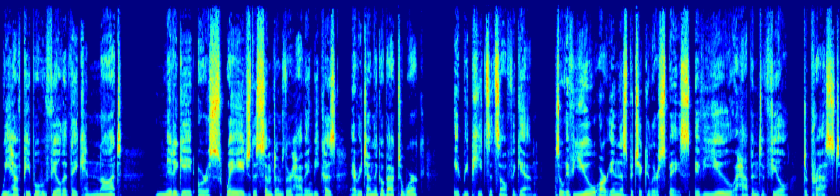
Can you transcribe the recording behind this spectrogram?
we have people who feel that they cannot mitigate or assuage the symptoms they're having because every time they go back to work, it repeats itself again. So if you are in this particular space, if you happen to feel depressed,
